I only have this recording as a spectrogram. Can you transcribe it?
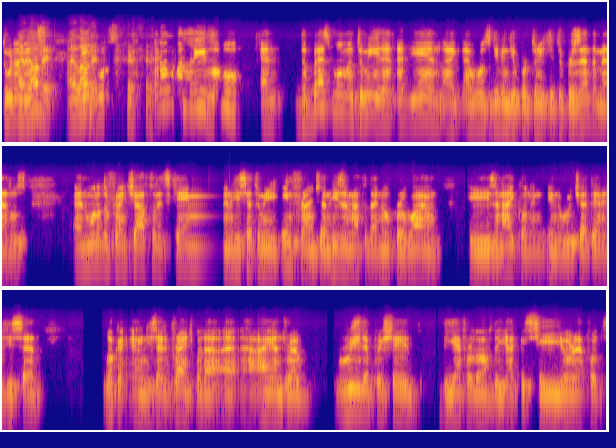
tournament. I love it. I love it. It was unbelievable. And the best moment to me that at the end I, I was given the opportunity to present the medals and one of the french athletes came and he said to me in french and he's an athlete i know for a while and he's an icon in, in wheelchair And he said look and he said in french but uh, i andre really appreciate the effort of the ipc your effort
